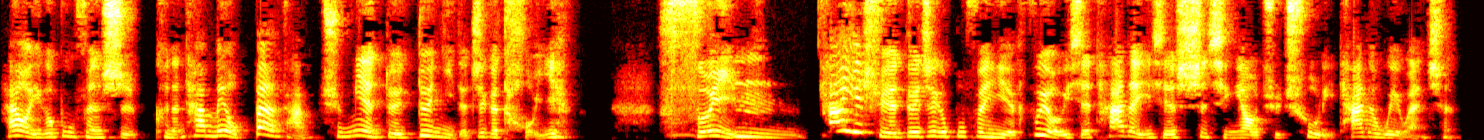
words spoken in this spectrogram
还有一个部分是可能他没有办法去面对对你的这个讨厌，所以，嗯，他也许对这个部分也负有一些他的一些事情要去处理，他的未完成。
